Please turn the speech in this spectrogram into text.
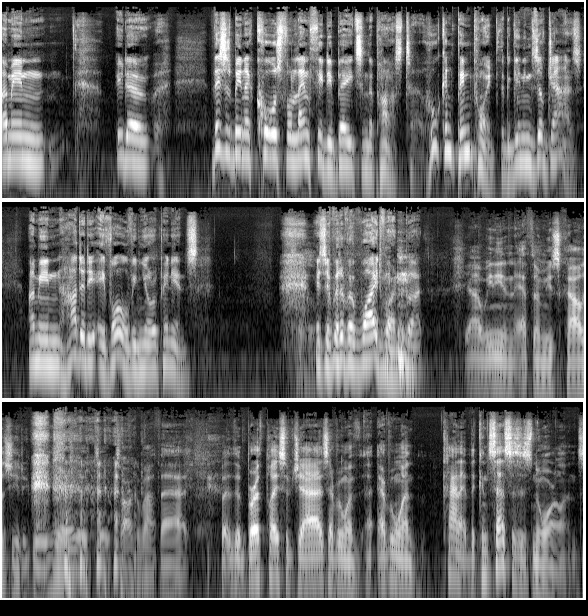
I mean, you know. This has been a cause for lengthy debates in the past. Who can pinpoint the beginnings of jazz? I mean, how did it evolve, in your opinions? It's a bit of a wide one, but Yeah, we need an ethnomusicology degree here to, to talk about that. But the birthplace of jazz, everyone, everyone, kind of the consensus is New Orleans,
